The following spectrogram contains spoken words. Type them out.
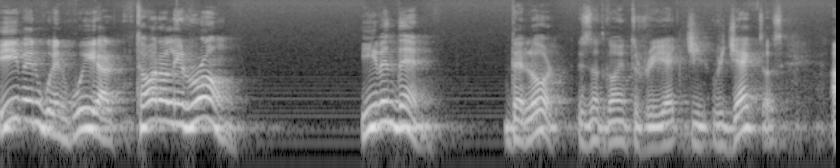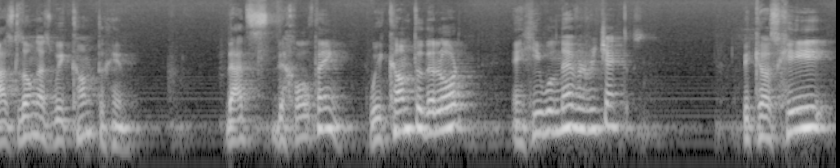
even when we are totally wrong, even then, the Lord is not going to reject, reject us as long as we come to Him. That's the whole thing. We come to the Lord and He will never reject us because He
